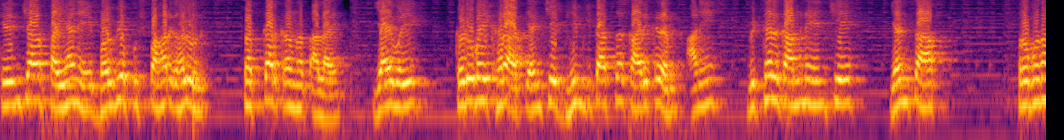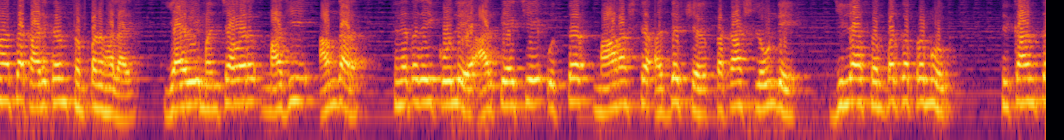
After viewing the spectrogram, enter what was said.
क्रेनच्या साह्याने भव्य पुष्पहार घालून सत्कार करण्यात आलाय. यावेळी कडुबाई खरात यांचे भीमगीताचं कार्यक्रम आणि विठ्ठल कांगणे यांचे यांचा प्रबोधनाचा कार्यक्रम संपन्न झालाय. यावेळी मंचावर माजी आमदार स्नेहतादेवी कोल्हे आरपीआयचे उत्तर महाराष्ट्र अध्यक्ष प्रकाश लोंडे जिल्हा संपर्क प्रमुख श्रीकांत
